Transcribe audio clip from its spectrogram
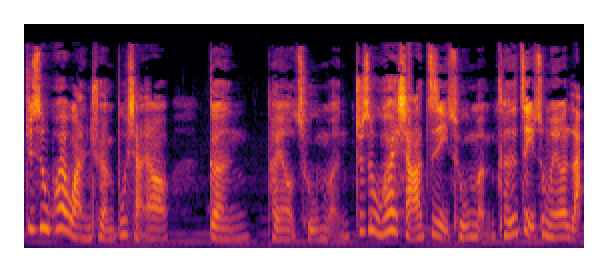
就是会完全不想要跟朋友出门，就是我会想要自己出门，可是自己出门又懒，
